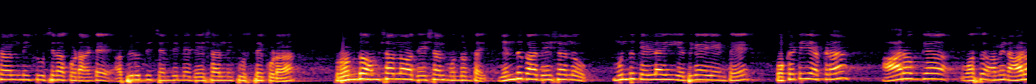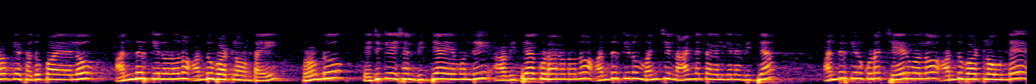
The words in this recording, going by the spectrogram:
దేశాలని చూసినా కూడా అంటే అభివృద్ధి చెందిన దేశాలని చూస్తే కూడా రెండు అంశాల్లో ఆ దేశాలు ముందుంటాయి. ఎందుకు ఆ దేశాలు ముందుకెళ్ళాయి ఎదిగాయి అంటే ఒకటి అక్కడ ఆరోగ్య వస ఐ మీన్ ఆరోగ్య సదుపాయాలు అందరికీను అందుబాటులో ఉంటాయి. రెండు ఎడ్యుకేషన్ విద్య ఏముంది? ఆ విద్య కూడాను అందరికీనూ మంచి నాణ్యత కలిగిన విద్య అందరికీ కూడా చేరువలో అందుబాటులో ఉండే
